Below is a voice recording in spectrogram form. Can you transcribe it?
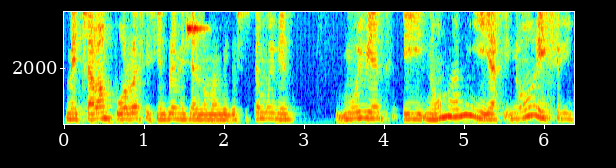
me echaban porras y siempre me decían, no mami, lo hiciste muy bien, muy bien. Y no mami, y así, ¿no? Y,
